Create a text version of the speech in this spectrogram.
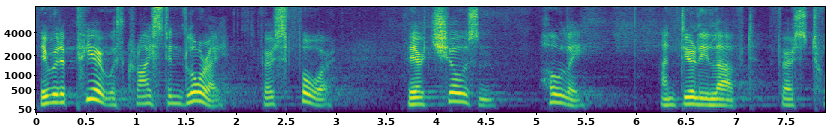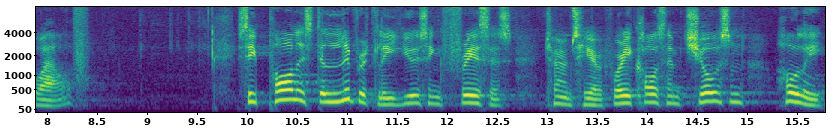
They would appear with Christ in glory. Verse 4. They are chosen, holy, and dearly loved. Verse 12. See, Paul is deliberately using phrases, terms here, where he calls them chosen, holy,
